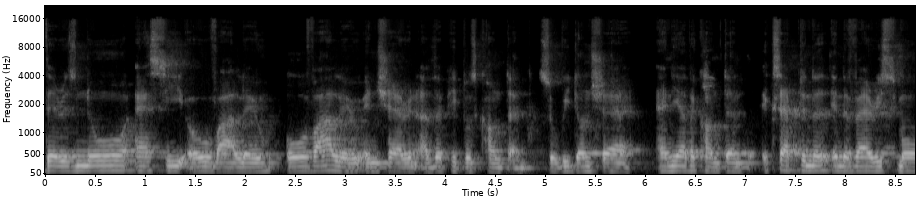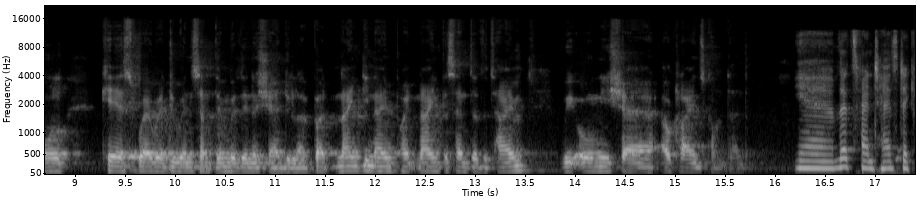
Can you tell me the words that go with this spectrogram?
there is no SEO value or value in sharing other people's content. So we don't share any other content except in the in the very small case where we're doing something within a scheduler. But 99.9% of the time, we only share our clients' content. Yeah, that's fantastic.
